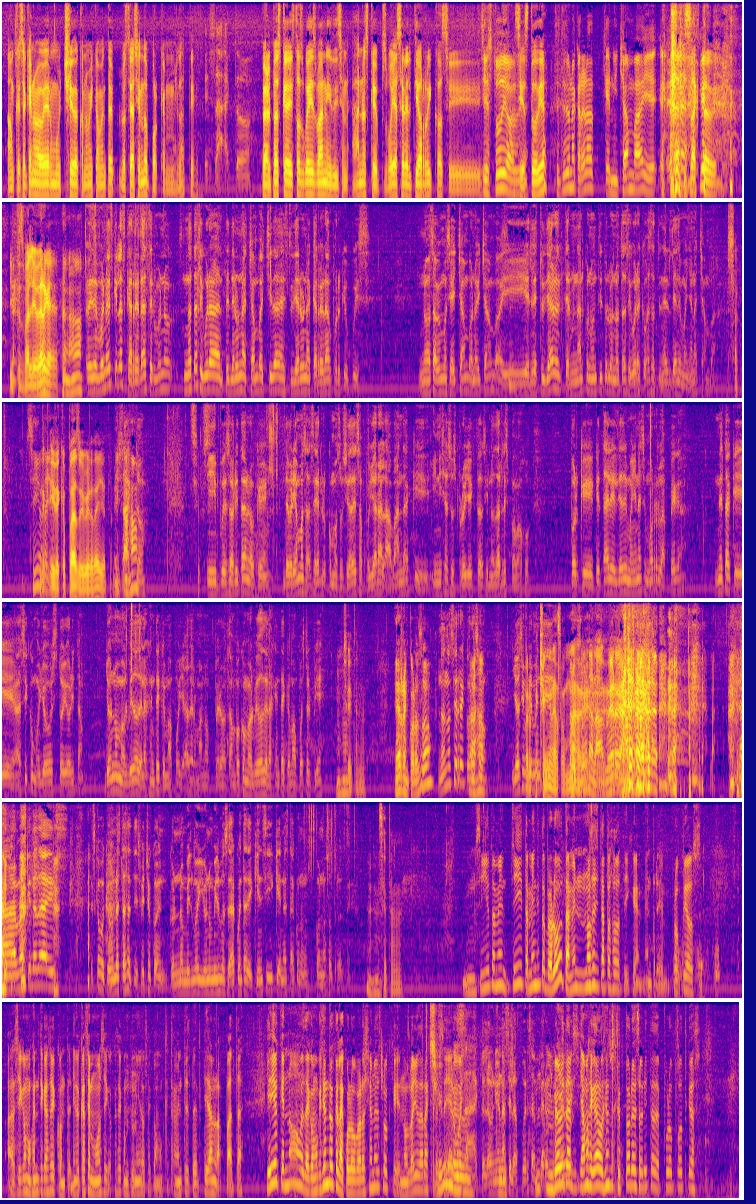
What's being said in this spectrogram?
aunque sé que no me va a ir muy chido económicamente, lo estoy haciendo porque me late. Exacto. Pero el peor es que estos güeyes van y dicen, ah, no es que pues voy a ser el tío rico si, si estudio, si estudia. si estudio una carrera que ni chamba y... Exacto, güey. Y pues vale verga. Ajá. Eh, Bueno, es que las carreras, hermano, no te aseguran tener una chamba chida, estudiar una carrera, porque pues no sabemos si hay chamba o no hay chamba. Y el estudiar, el terminar con un título, no te asegura que vas a tener el día de mañana chamba. Exacto. Sí, o De- sea, y de que puedas vivir de ella también. Exacto. Sí, pues. Y pues ahorita lo que deberíamos hacer como sociedad es apoyar a la banda que inicia sus proyectos y no darles para abajo. Porque qué tal el día de mañana ese morro la pega. Neta que así como yo estoy ahorita, yo no me olvido de la gente que me ha apoyado, hermano, pero tampoco me olvido de la gente que me ha puesto el pie. Ujú. Sí, también. ¿Eres rencoroso? No, no soy rencoroso. Ajá. Yo Pero que simplemente... chinguen a su Pero madre. fueron a la verga. Nada, más que nada es... Es como que uno está satisfecho con, con uno mismo y uno mismo se da cuenta de quién sí y quién no está con, con nosotros. Sí, también. Mm, Sí, yo también, sí, también siento, pero luego también, no sé si te ha pasado a ti que entre propios así como gente que hace contenido, que hace música, que hace contenido, o sea, como que también te, te tiran la pata. Yo digo que no, o sea, como que siento que la colaboración es lo que nos va a ayudar a Sí, crecer, güey. güey. Exacto, la unión hace la fuerza, Mm, pero ve pues, ahorita ya vamos a llegar a los 100 suscriptores ahorita de puro podcast.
